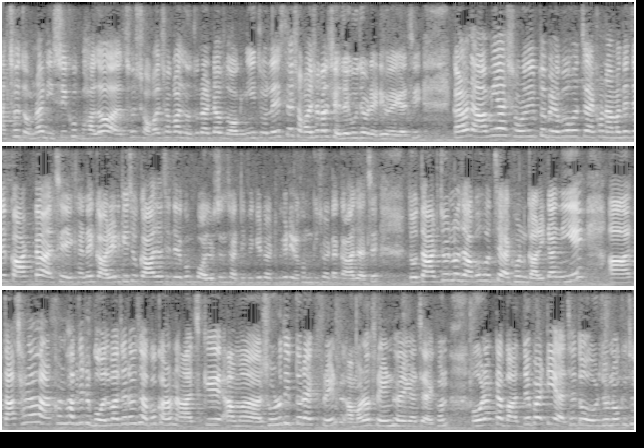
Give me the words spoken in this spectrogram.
আছো, তোমরা নিশ্চয়ই খুব ভালো আছো। সকাল সকাল নতুন একটা ব্লগ নিয়ে চলে এসেছে সকাল সকাল সেজে গুজেও রেডি হয়ে গেছি। কারণ আমি আর সৌরদীপ তো বেরোবো হচ্ছে এখন, আমাদের যে কার্ডটা আছে এখানে কার্ডের কিছু কাজ আছে, যেরকম পলিউশন সার্টিফিকেট সার্টিফিকেট এরকম কিছু একটা কাজ আছে। তো তার জন্য যাব হচ্ছে এখন গাড়িটা নিয়ে। আর তাছাড়া এখন ভাবছি একটু গোলবাজারেও যাব, কারণ আজকে আমার, সৌরদীপ তোর এক ফ্রেন্ড আমারও ফ্রেন্ড হয়ে গেছে এখন। ওর একটা বার্থডে পার্টি আছে, তো ওর জন্য কিছু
